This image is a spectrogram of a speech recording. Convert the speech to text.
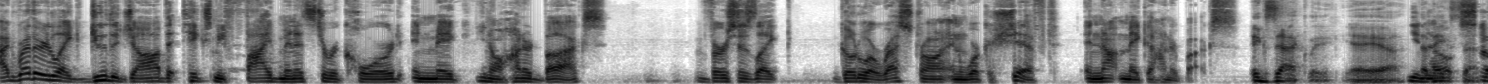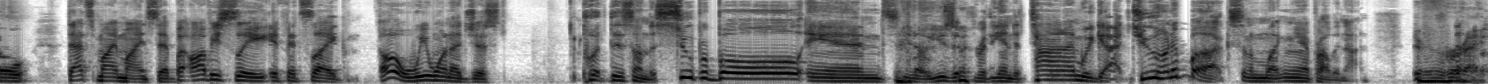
i'd rather like do the job that takes me five minutes to record and make you know a 100 bucks versus like go to a restaurant and work a shift and not make a 100 bucks Exactly. Yeah, yeah. you that know makes sense. so that's my mindset but obviously if it's like oh we want to just put this on the Super Bowl and you know use it for the end of time. We got 200 bucks. And I'm like, yeah, probably not. right,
